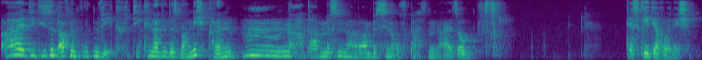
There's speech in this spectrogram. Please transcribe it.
ah, die, die sind auf einem guten Weg. Die Kinder, die das noch nicht können, hm, na, da müssen wir aber ein bisschen aufpassen. Also, das geht ja wohl nicht.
